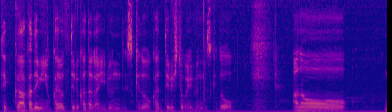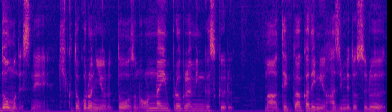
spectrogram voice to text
テックアカデミーを通ってる方がいるんですけど通ってる人がいるんですけどあのどうもですね聞くところによるとそのオンラインプログラミングスクールまあテックアカデミーをはじめとする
